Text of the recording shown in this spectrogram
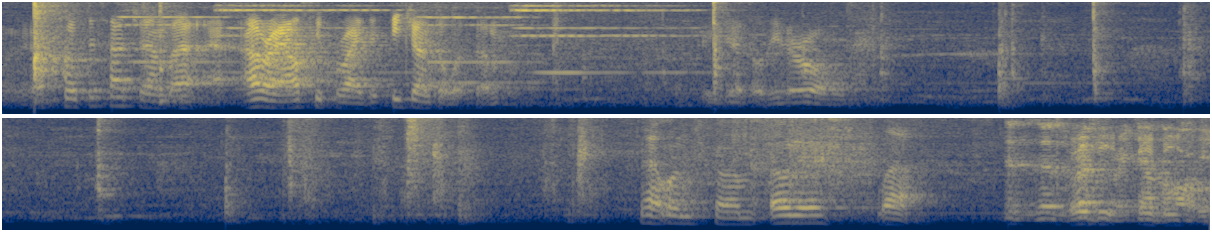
We're not supposed to touch them, but all right, I'll supervise. Just be gentle with them. Just be gentle. These are old. That one's from Otis Wow. There's, there's a AB restaurant right down the hall ABC. here,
